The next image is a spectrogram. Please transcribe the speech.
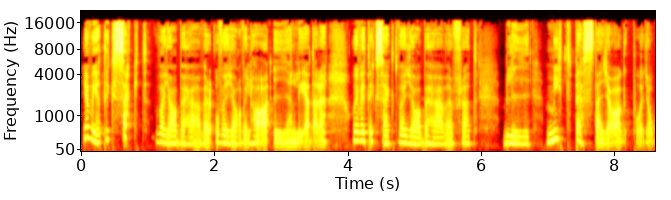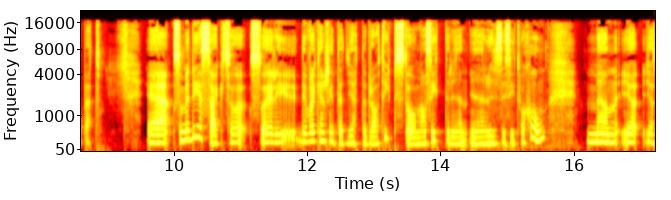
Jag vet exakt vad jag behöver och vad jag vill ha i en ledare. Och jag vet exakt vad jag behöver för att bli mitt bästa jag på jobbet. Eh, så med det sagt så, så är det, det var kanske inte ett jättebra tips då om man sitter i en, i en risig situation. Men jag, jag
